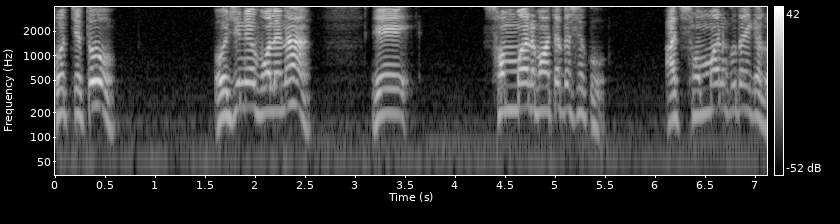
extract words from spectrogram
হচ্ছে তো? ওই জন্য বলে না যে, সম্মান বাঁচাতে শেখো। আজ সম্মান কোথায় গেল?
